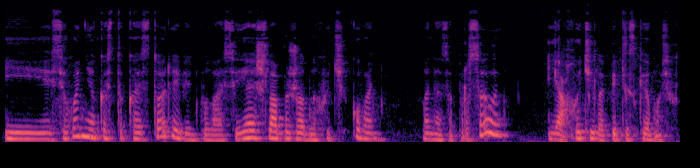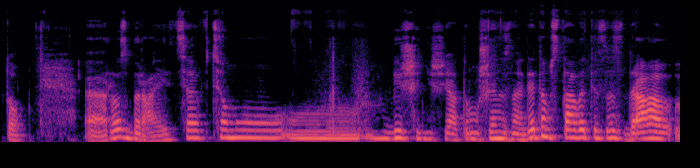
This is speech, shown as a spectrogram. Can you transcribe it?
І сьогодні якась така історія відбулася. Я йшла без жодних очікувань. Мене запросили. Я хотіла піти з кимось, хто розбирається в цьому більше, ніж я, тому що я не знаю, де там ставити за здрав... е,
